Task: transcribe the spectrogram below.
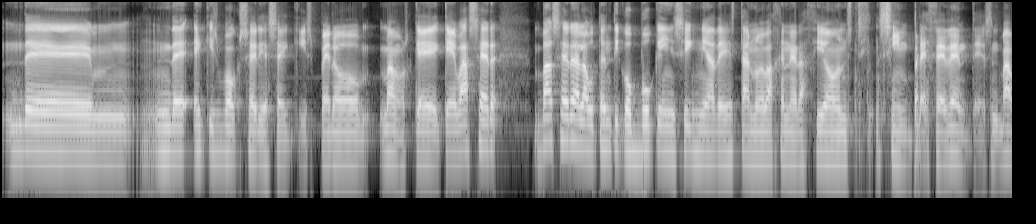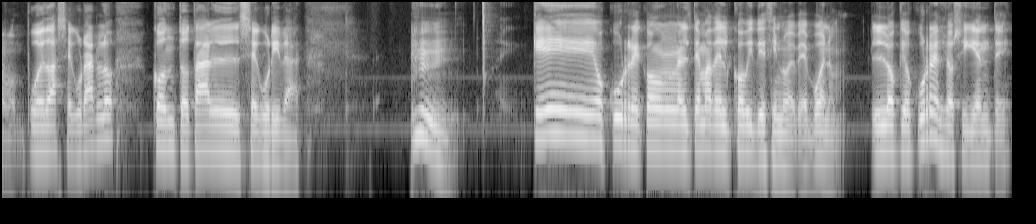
de, mm, de Xbox Series X, pero vamos, que, que va a ser va a ser el auténtico buque insignia de esta nueva generación sin precedentes. Vamos, puedo asegurarlo con total seguridad. ¿Qué ocurre con el tema del COVID-19? Bueno, lo que ocurre es lo siguiente.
